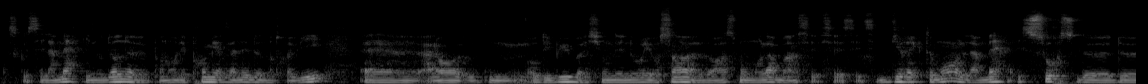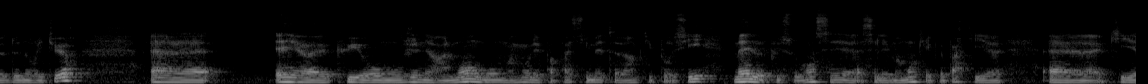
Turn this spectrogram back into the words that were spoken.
Parce que c'est la mer qui nous donne, pendant les premières années de notre vie, euh, alors, euh, au début, bah, si on est nourri au sein, alors à ce moment-là, bah, c'est directement la mer est source de nourriture. Euh, et, puis, généralement, bon, maintenant les papas s'y mettent un petit peu aussi, mais le plus souvent, c'est les mamans quelque part qui, qui,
